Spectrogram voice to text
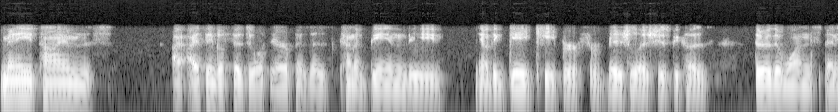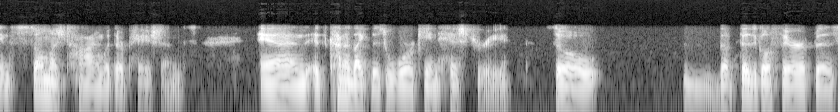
Many times, I, I think of physical therapists as kind of being the you know the gatekeeper for visual issues because they're the ones spending so much time with their patients and it's kind of like this working history. So the physical therapist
